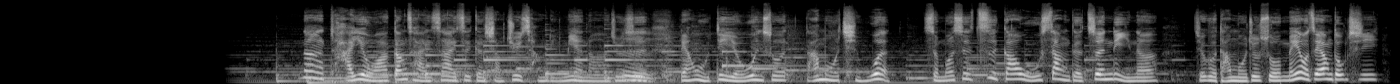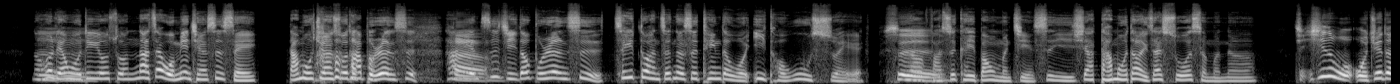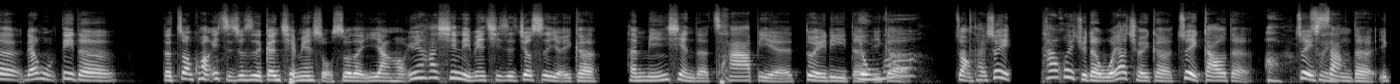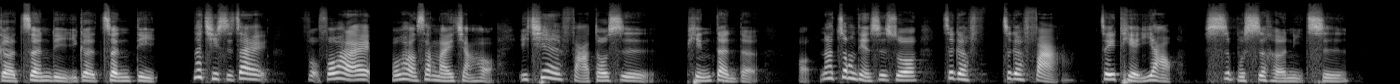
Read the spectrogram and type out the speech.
那还有啊，刚才在这个小剧场里面呢，就是梁武帝有问说：“达摩，请问什么是至高无上的真理呢？”结果达摩就说：“没有这样东西。”然后梁武帝又说：“那在我面前是谁？”达摩居然说他不认识，他连自己都不认识。这一段真的是听得我一头雾水。是法师可以帮我们解释一下，达摩到底在说什么呢？其其实我我觉得梁武帝的。的状况一直就是跟前面所说的一样哈，因为他心里面其实就是有一个很明显的差别对立的一个状态，所以他会觉得我要求一个最高的、最上的一个真理、一个真谛。那其实，在佛佛法来佛法上来讲哈，一切法都是平等的。好，那重点是说这个这个法这一帖药适不适合你吃？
